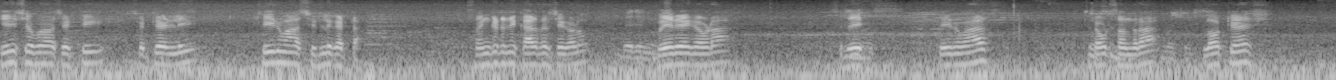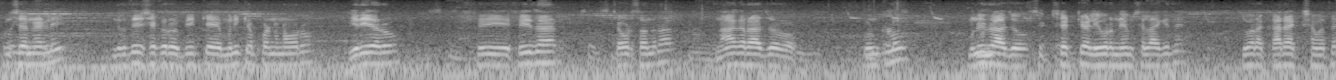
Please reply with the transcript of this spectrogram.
ಕೇಶವ ಶೆಟ್ಟಿ ಶೆಟ್ಟಹಳ್ಳಿ ಶ್ರೀನಿವಾಸ್ ಶಿಡ್ಲಘಟ್ಟ. ಸಂಘಟನೆ ಕಾರ್ಯದರ್ಶಿಗಳು ಬೈರೇಗೌಡ ಶ್ರೀನಿವಾಸ್, ಚೌಟಸಂದ್ರ, ಲೋಕೇಶ್, ಹುಣಸೇನಹಳ್ಳಿ, ನಿರ್ದೇಶಕರು ಬಿ ಕೆ ಮುನಿಕೆಂಪಣ್ಣನವರು, ಹಿರಿಯರು ಶ್ರೀ ಶ್ರೀಧರ್ ಚೌಡ್ಸಂದ್ರ ನಾಗರಾಜು ಕುಂಟ್ಲು ಮುನಿರಾಜು ಶೆಟ್ಟಿಹಳ್ಳಿ ಇವರು ನೇಮಿಸಲಾಗಿದೆ. ಇವರ ಕಾರ್ಯಕ್ಷಮತೆ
